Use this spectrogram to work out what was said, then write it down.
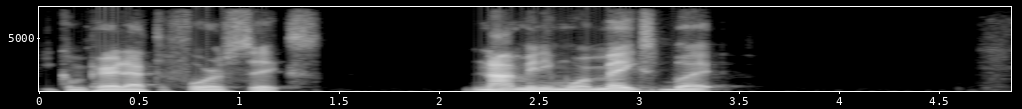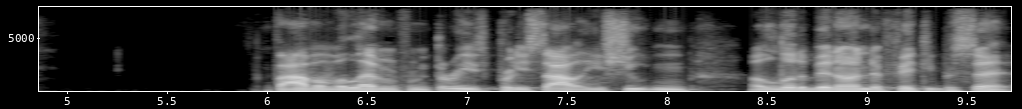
You compare that to four of six. Not many more makes, but five of 11 from three is pretty solid. You're shooting a little bit under 50%.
